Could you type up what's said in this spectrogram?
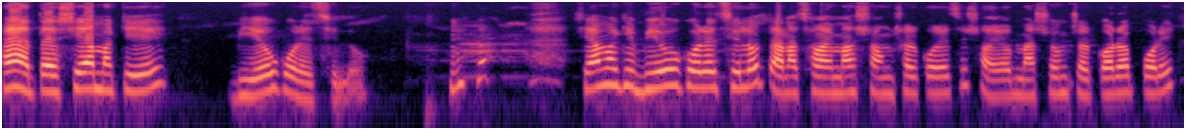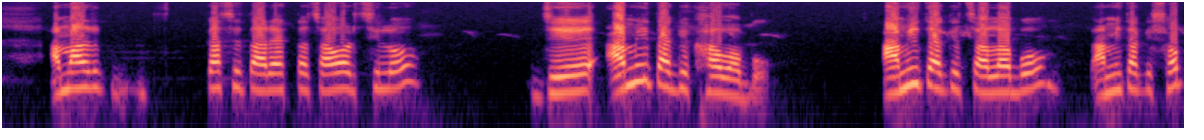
হ্যাঁ তাই সে আমাকে বিয়েও করেছিল। সে আমাকে বিয়েও করেছিল, টানা ছয় মাস সংসার করেছে। ছয় মাস সংসার করার পরে আমার কাছে তার একটা চাওয়ার ছিল যে, আমি তাকে খাওয়াবো, আমি তাকে চালাবো, আমি তাকে সব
